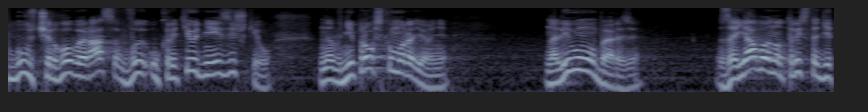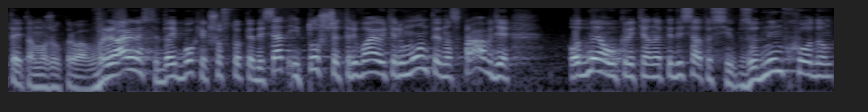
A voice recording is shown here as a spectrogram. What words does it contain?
був черговий раз в укритті однієї зі шкіл в Дніпровському районі, на лівому березі. Заявлено 300 дітей там може укривав. В реальності, дай Бог, якщо 150, і то ще тривають ремонти. Насправді одне укриття на 50 осіб з одним входом,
